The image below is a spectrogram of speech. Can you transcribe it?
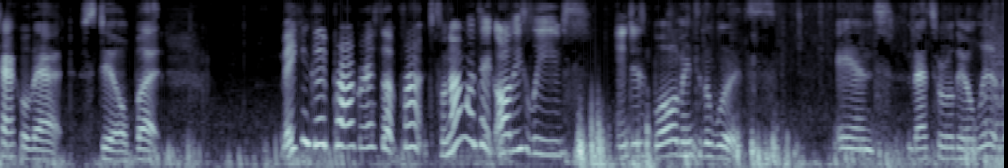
tackle that still, but making good progress up front. So now I'm gonna take all these leaves and just blow them into the woods. And that's where they'll live.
